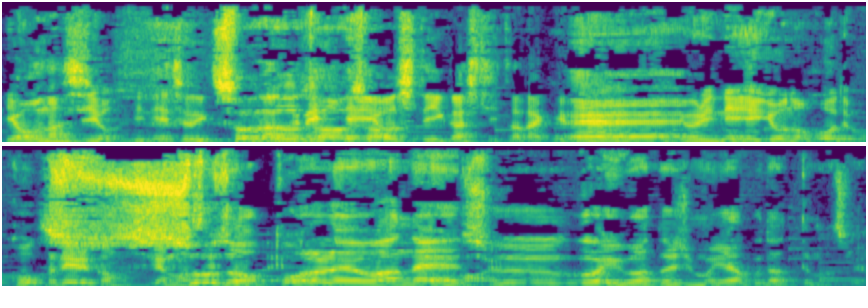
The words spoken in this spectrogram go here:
いや、同じようにね、ちょっとそうまくね、併用していかしていただけると、ええよりね、営業の方でも効果出るかもしれません。そうそう。これはね、いすごい私も役立ってますよ。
